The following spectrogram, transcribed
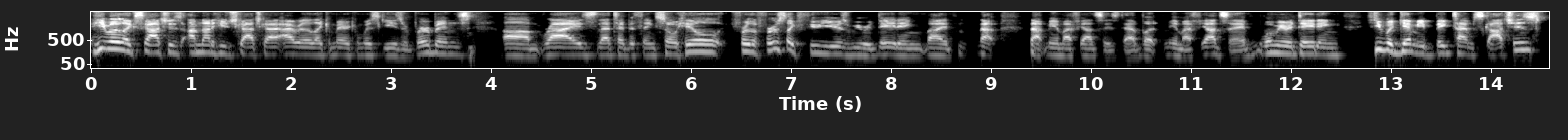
he really likes scotches. I'm not a huge scotch guy. I really like american whiskeys or bourbons um ryes that type of thing. So he'll for the first like few years we were dating my not not me and my fiance's dad but me and my fiance when we were dating he would get me big time scotches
